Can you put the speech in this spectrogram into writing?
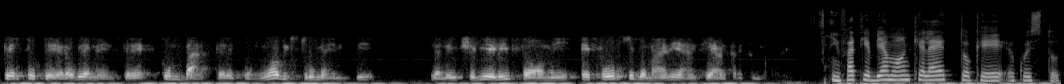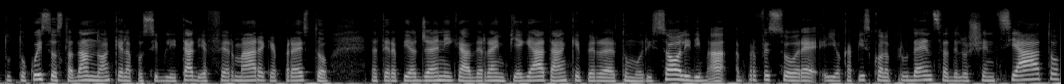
per poter ovviamente combattere con nuovi strumenti la leucemia e i linfomi e forse domani anche altri tumori. Infatti abbiamo anche letto che questo, tutto questo sta dando anche la possibilità di affermare che presto la terapia genica verrà impiegata anche per tumori solidi, ma professore io capisco la prudenza dello scienziato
